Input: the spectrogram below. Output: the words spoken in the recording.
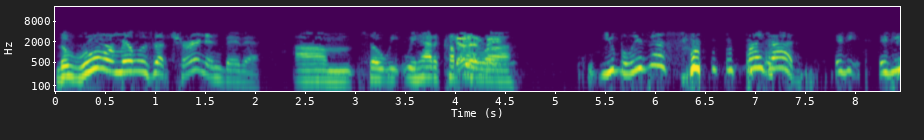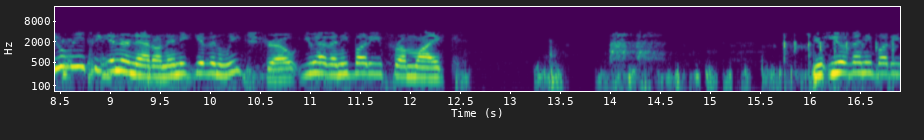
the rumor mill is a churning, baby. Um, so we we had a couple. Churning, Uh, you believe this? My God! If you if you read the internet on any given week, Stro, you have anybody from like you you have anybody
